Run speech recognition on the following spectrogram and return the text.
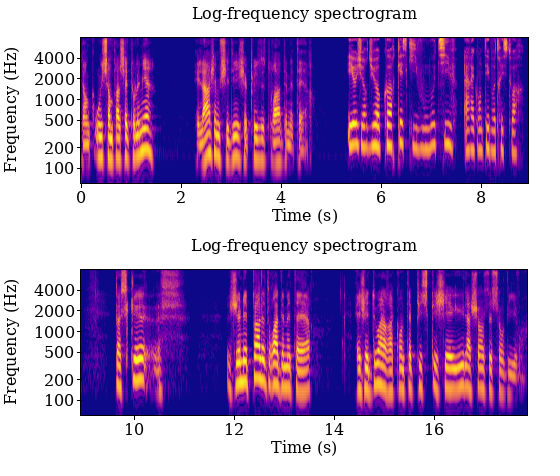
Donc, où ils sont passés tous les miens? Et là, je me suis dit, j'ai plus de droit de me taire. Et aujourd'hui encore, qu'est-ce qui vous motive à raconter votre histoire? Parce que euh, je n'ai pas le droit de me taire et je dois le raconter puisque j'ai eu la chance de survivre.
